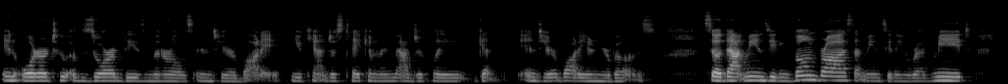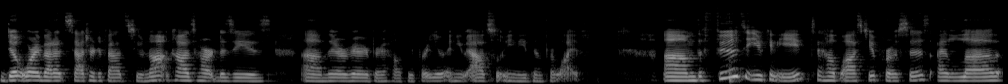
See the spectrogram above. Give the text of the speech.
in order to absorb these minerals into your body. You can't just take them, they magically get into your body and your bones. So that means eating bone broth, that means eating red meat. Don't worry about it. Saturated fats do not cause heart disease. Um, they're very, very healthy for you, and you absolutely need them for life. Um, the foods that you can eat to help osteoporosis, I love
